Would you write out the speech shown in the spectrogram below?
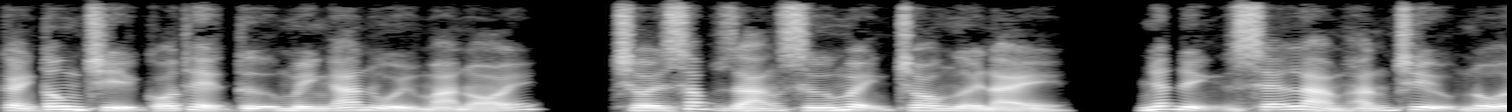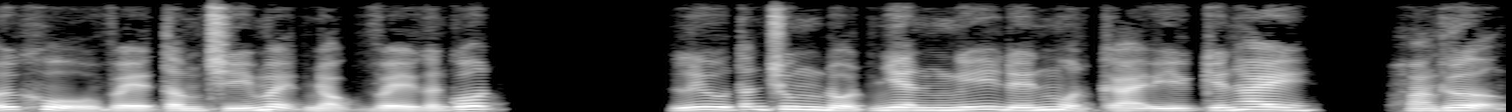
Cảnh tông chỉ có thể tự mình an ủi mà nói, trời sắp giáng sứ mệnh cho người này, nhất định sẽ làm hắn chịu nỗi khổ về tâm trí mệt nhọc về gân cốt. Lưu Tấn Trung đột nhiên nghĩ đến một cái ý kiến hay, Hoàng thượng,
